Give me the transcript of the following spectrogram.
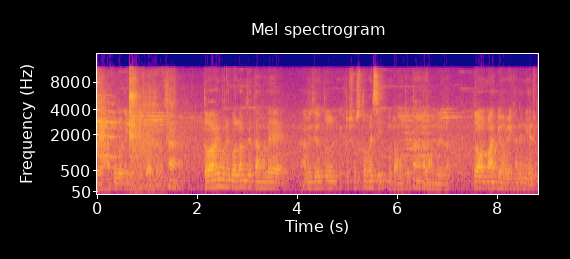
যে হাঁটুরও নাকি একটু প্রবলেম আছে। হ্যাঁ। তো আমি মনে করলাম যে তাহলে আমি যেহেতু একটু সুস্থ হয়েছি মোটামুটি হ্যাঁ। আলহামদুলিল্লাহ। তো আমার মাকেও আমি এখানে নিয়ে আসব?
